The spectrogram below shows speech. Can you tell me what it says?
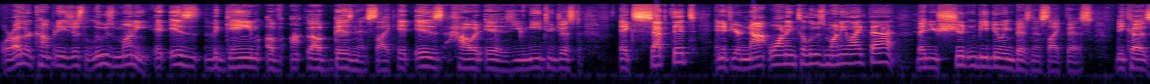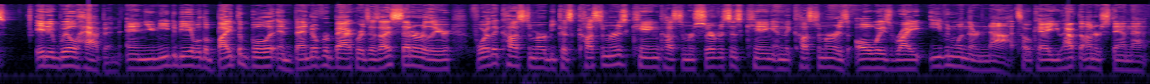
or other companies just lose money. It is the game of, of business. Like it is how it is. You need to just accept it. And if you're not wanting to lose money like that, then you shouldn't be doing business like this because it, it, will happen and you need to be able to bite the bullet and bend over backwards as i said earlier for the customer because customer is king customer service is king and the customer is always right even when they're not okay you have to understand that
